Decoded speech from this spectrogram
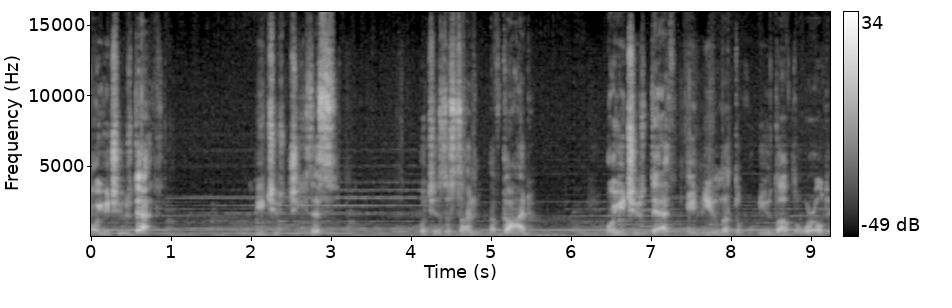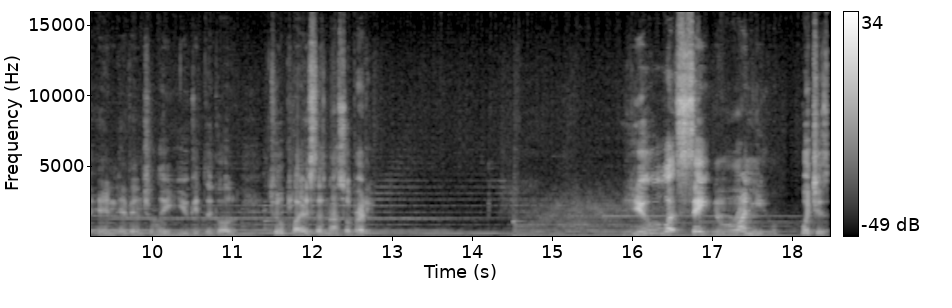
or you choose death. You choose Jesus, which is the Son of God, or you choose death and you let the you love the world and eventually you get to go to a place that's not so pretty. You let Satan run you, which is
